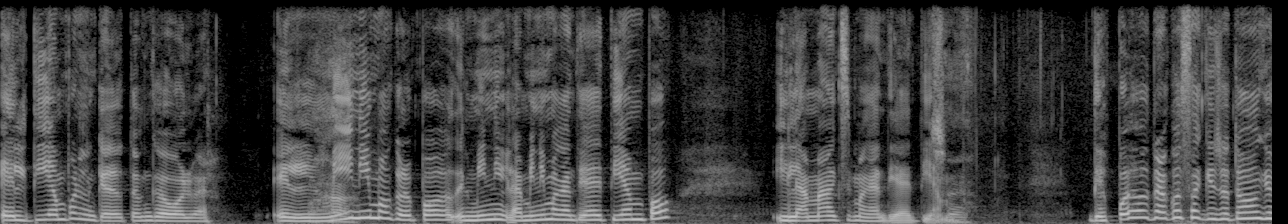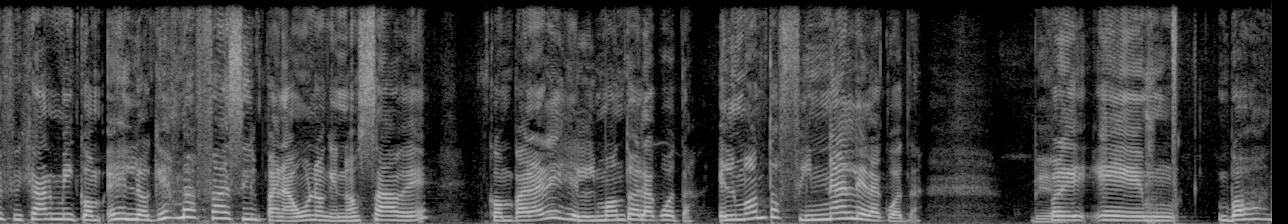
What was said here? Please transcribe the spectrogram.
el tiempo en el que tengo que devolver. El mínimo que lo puedo, el la mínima cantidad de tiempo y la máxima cantidad de tiempo. Después otra cosa que yo tengo que fijarme es lo que es más fácil para uno que no sabe comparar es el monto de la cuota, el monto final de la cuota. Porque em, vos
